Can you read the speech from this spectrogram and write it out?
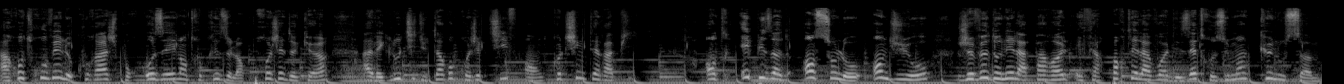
à retrouver le courage pour oser l'entreprise de leur projet de cœur avec l'outil du tarot projectif en coaching thérapie. Entre épisodes en solo, en duo, je veux donner la parole et faire porter la voix des êtres humains que nous sommes.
